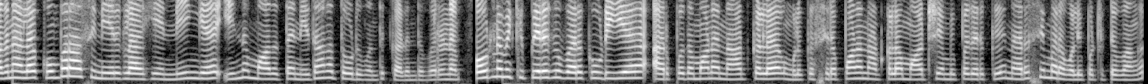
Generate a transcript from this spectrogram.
அதனால் கும்பராசி நேர்களாகிய நீங்கள் இந்த மாதத்தை நிதானத்தோடு வந்து கடந்து வரணும். பௌர்ணமிக்கு பிறகு வரக்கூடிய அற்புதமான நாட்களை உங்களுக்கு சிறப்பான நாட்களாக மாற்றி அமைப்பதற்கு நரசிம்மரை வழிபட்டுட்டு வாங்க.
